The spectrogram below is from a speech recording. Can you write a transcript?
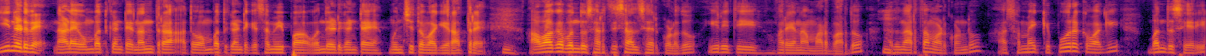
ಈ ನಡುವೆ ನಾಳೆ ಒಂಬತ್ತು ಗಂಟೆ ನಂತರ ಅಥವಾ ಒಂಬತ್ತು ಗಂಟೆಗೆ ಸಮೀಪ ಒಂದೆರಡು ಗಂಟೆ ಮುಂಚಿತವಾಗಿ ರಾತ್ರಿ ಆವಾಗ ಬಂದು ಸರತಿ ಸಾಲು ಸೇರ್ಕೊಳ್ಳೋದು ಈ ರೀತಿ ಹೊರೆಯನ್ನು ಮಾಡಬಾರ್ದು. ಅದನ್ನು ಅರ್ಥ ಮಾಡಿಕೊಂಡು ಆ ಸಮಯಕ್ಕೆ ಪೂರಕವಾಗಿ ಬಂದು ಸೇರಿ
